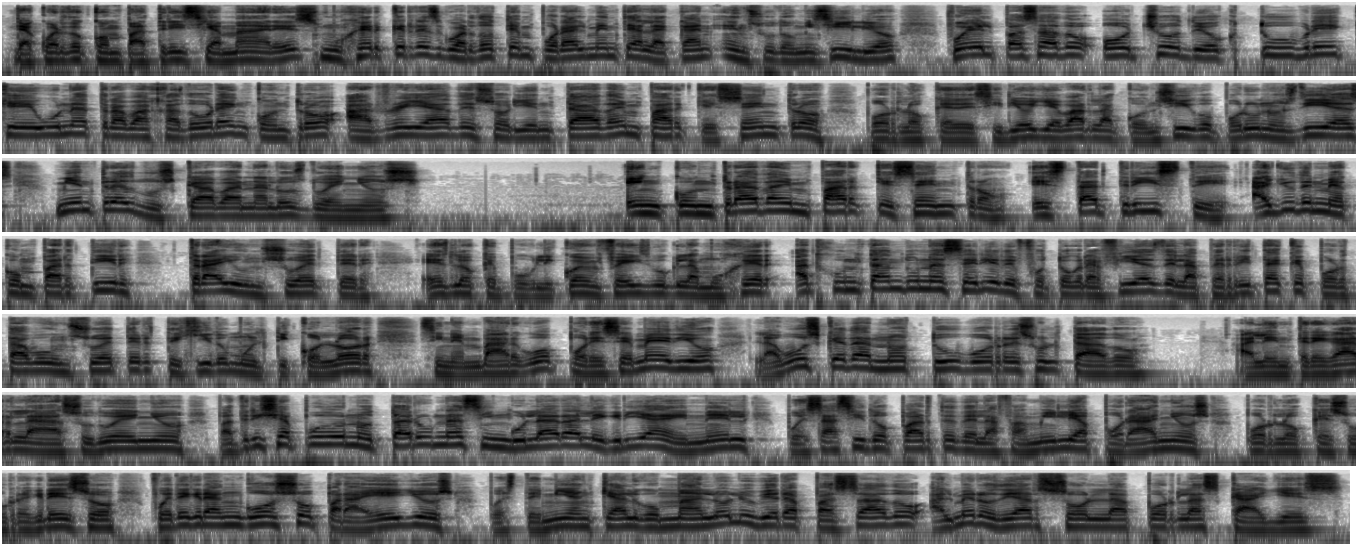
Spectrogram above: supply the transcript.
De acuerdo con Patricia Mares, mujer que resguardó temporalmente a Lacan en su domicilio, fue el pasado 8 de octubre que una trabajadora encontró a Ria desorientada en Parque Centro, por lo que decidió llevarla consigo por unos días mientras buscaban a los dueños. Encontrada en Parque Centro, está triste, ayúdenme a compartir, trae un suéter, es lo que publicó en Facebook la mujer, adjuntando una serie de fotografías de la perrita que portaba un suéter tejido multicolor. Sin embargo, por ese medio, la búsqueda no tuvo resultado. Al entregarla a su dueño, Patricia pudo notar una singular alegría en él, pues ha sido parte de la familia por años, por lo que su regreso fue de gran gozo para ellos, pues temían que algo malo le hubiera pasado al merodear sola por las calles.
